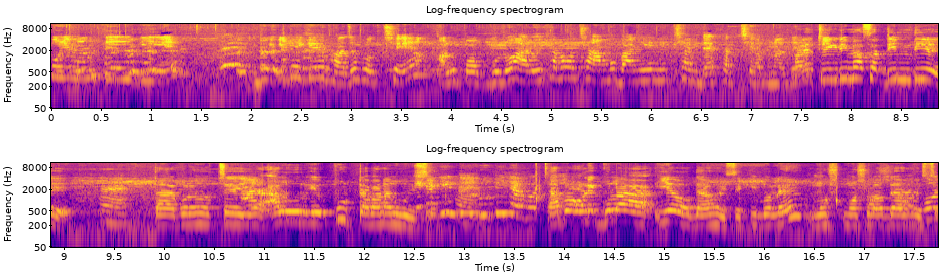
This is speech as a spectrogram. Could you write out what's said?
পরিমাণ তেল দিয়ে ঢেকে ঢেকে ভাজা হচ্ছে আলু পপগুলো আর ওইখানে হচ্ছে আম্মু বানিয়ে নিচ্ছে আমি দেখাচ্ছি আপনাদের। মানে চিংড়ি মাছ আর ডিম দিয়ে? হ্যাঁ। তারপরে হচ্ছে ইয়ে আলুর ইয়ে পুরটা বানানো হয়েছে। এটা কিন্তু রুটিটা হচ্ছে। তারপর অনেকগুলা ইয়েও দেওয়া হয়েছে কি বলে? মস- মশলাও দেওয়া হয়েছে।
